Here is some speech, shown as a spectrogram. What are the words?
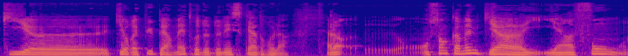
qui, qui aurait pu permettre de donner ce cadre-là. Alors, on sent quand même qu'il y y a un fond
